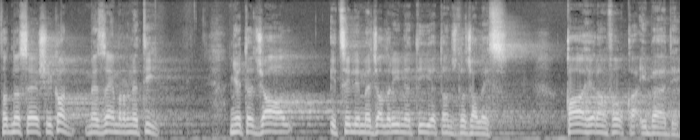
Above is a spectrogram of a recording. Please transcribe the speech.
Thotë nëse e shikon me zemrën e tij një të gjallë i cili me gjallërinë e tij jeton çdo gjallesë, qahiran fawqa ibadih,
